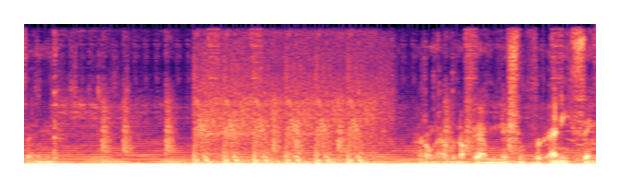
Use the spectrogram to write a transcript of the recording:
Thing. I don't have enough ammunition for anything.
